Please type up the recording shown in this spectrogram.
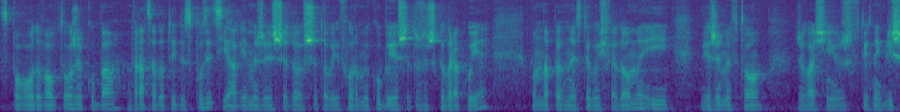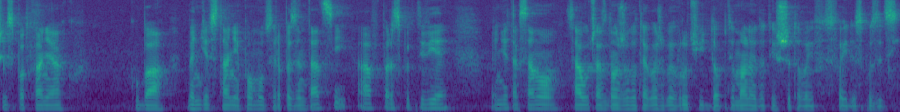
spowodował to, że Kuba wraca do tej dyspozycji, a wiemy, że jeszcze do szczytowej formy Kuby jeszcze troszeczkę brakuje. On na pewno jest tego świadomy i wierzymy w to, że właśnie już w tych najbliższych spotkaniach Kuba będzie w stanie pomóc reprezentacji, a w perspektywie będzie tak samo cały czas dążył do tego, żeby wrócić do optymalnej, do tej szczytowej swojej dyspozycji.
